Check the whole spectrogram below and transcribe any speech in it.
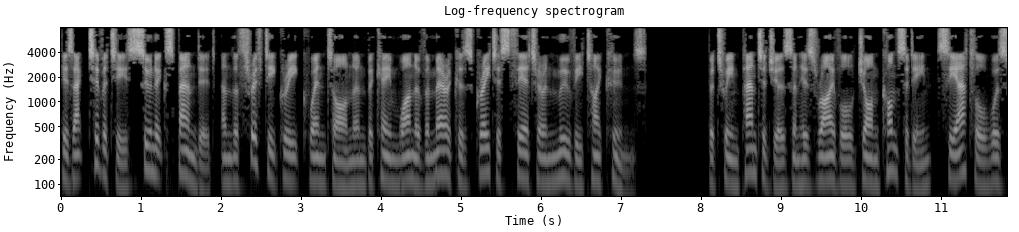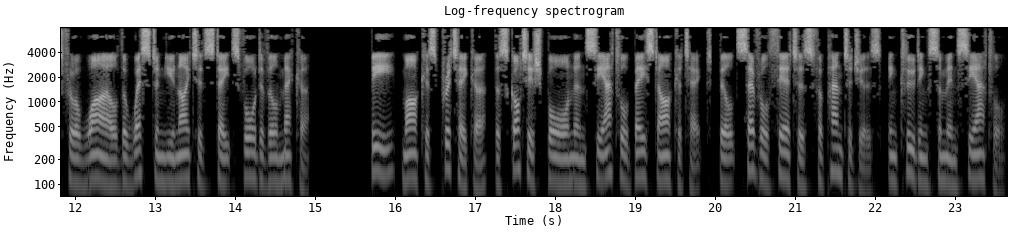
His activities soon expanded, and the thrifty Greek went on and became one of America's greatest theater and movie tycoons. Between Pantages and his rival John Considine, Seattle was for a while the western United States vaudeville mecca. B. Marcus Priteca, the Scottish-born and Seattle-based architect, built several theaters for Pantages, including some in Seattle.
